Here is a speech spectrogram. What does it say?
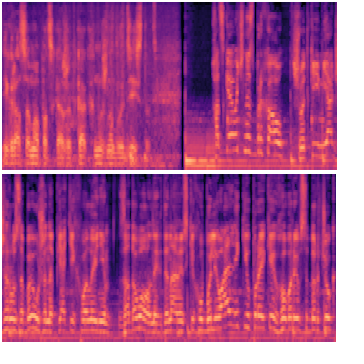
игра сама подскажет, как нужно будет действовать. Хацкевич не збрехав. Швидкий м'яч Жиру забив уже на п'ятій хвилині. Задоволених динамівських уболівальників, про яких говорив Сидорчук,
